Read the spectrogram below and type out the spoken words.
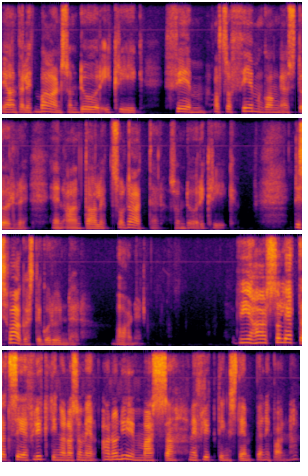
är antalet barn som dör i krig fem, alltså fem gånger större än antalet soldater som dör i krig. De svagaste går under, barnen. Vi har så lätt att se flyktingarna som en anonym massa med flyktingstämpeln i pannan.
